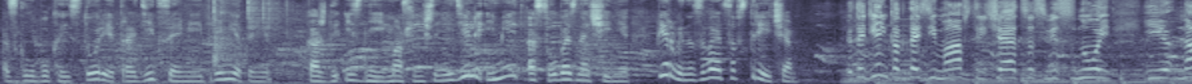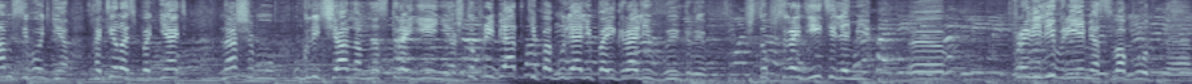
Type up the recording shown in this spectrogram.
с глубокой историей, традициями и приметами. Каждый из дней масленичной недели имеет особое значение. Первый называется «Встреча». Это день, когда зима встречается с весной. И нам сегодня хотелось поднять нашему угличанам настроение, чтобы ребятки погуляли, поиграли в игры, чтобы с родителями э, провели время свободное.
